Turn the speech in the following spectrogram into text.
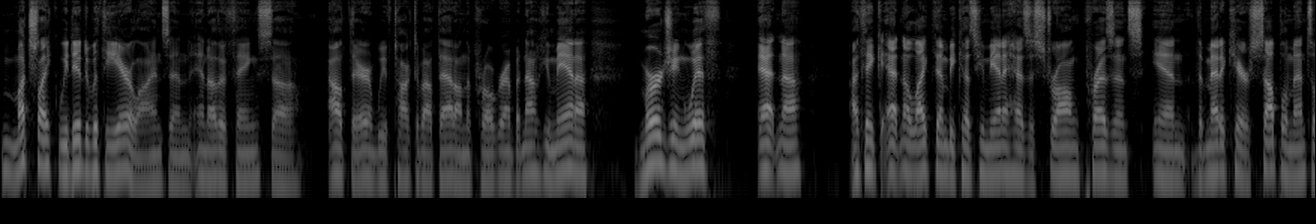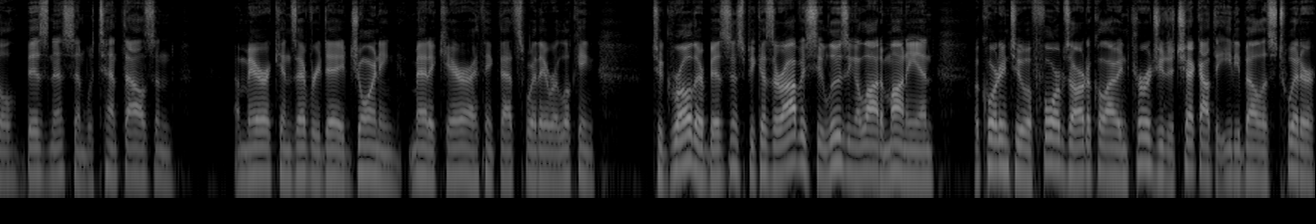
much like we did with the airlines and, and other things uh, out there. And we've talked about that on the program. But now Humana merging with Aetna. I think Aetna liked them because Humana has a strong presence in the Medicare supplemental business. And with 10,000 Americans every day joining Medicare, I think that's where they were looking to grow their business because they're obviously losing a lot of money. And according to a Forbes article. I encourage you to check out the Edie Bellis Twitter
